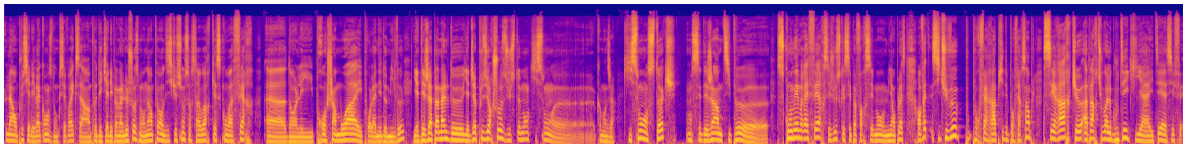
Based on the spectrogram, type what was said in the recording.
là en plus il y a les vacances, donc c'est vrai que ça a un peu décalé pas mal de choses, mais on est un peu en discussion sur savoir qu'est-ce qu'on va faire euh, dans les prochains mois et pour l'année 2002. Il y a déjà pas mal de, il y a déjà plusieurs choses justement qui sont, comment dire, qui sont en stock. On sait déjà un petit peu euh, ce qu'on aimerait faire, c'est juste que c'est pas forcément mis en place. En fait, si tu veux, pour faire rapide et pour faire simple, c'est rare que, à part tu vois le goûter qui a été assez fait,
